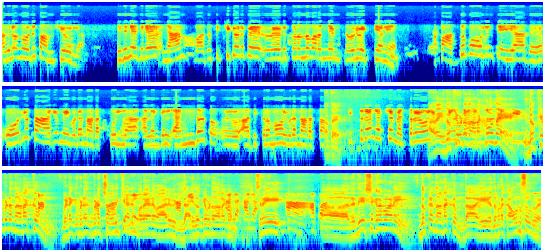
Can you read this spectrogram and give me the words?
അതിലൊന്നും ഒരു സംശയവും ഇല്ല ഇതിനെതിരെ ഞാൻ വധശിക്ഷയ്ക്ക് ഒരു എടുക്കണം എന്ന് പറഞ്ഞ ഒരു വ്യക്തിയാണ് ഞാൻ. അപ്പൊ അതുപോലും ചെയ്യാതെ ഒരു കാര്യം ഇവിടെ നടക്കില്ല അല്ലെങ്കിൽ എന്ത് അതിക്രമവും ഇവിടെ നടത്താം. ഇത്രയും ലക്ഷം എത്രയോ ഇതൊക്കെ ഇവിടെ നടക്കുന്നേ. ഇതൊക്കെ ഇവിടെ നടക്കും. ഇവിടെ ഇവിടെ ഇവിടെ ചോദിക്കാനും പറയാനും ആരുമില്ല. ഇതൊക്കെ ഇവിടെ നടക്കും. ശ്രീ രതീഷ് ചക്രവാണി ഇതൊക്കെ നടക്കും. നമ്മുടെ കൗൺസിലർ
